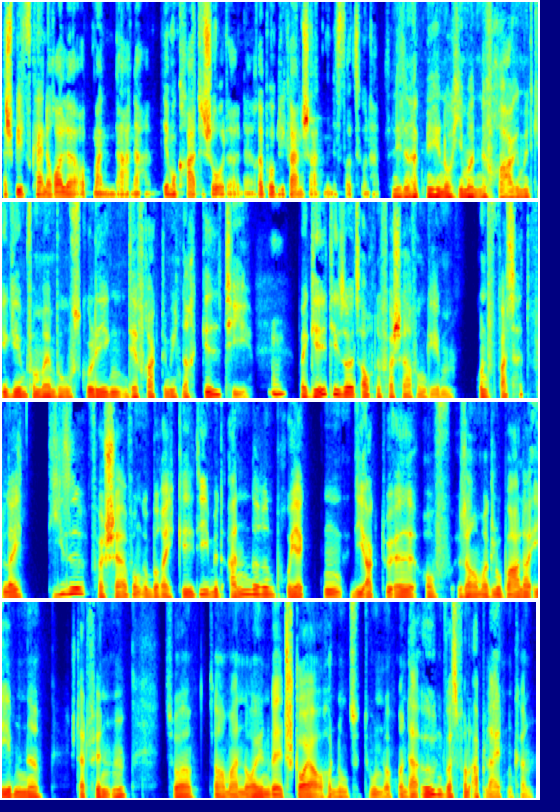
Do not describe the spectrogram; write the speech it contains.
Da spielt es keine Rolle, ob man da eine demokratische oder eine republikanische Administration hat. Sandy, dann hat mir hier noch jemand eine Frage mitgegeben von meinem Berufskollegen, der fragte mich nach Guilty. Mhm. Bei Guilty soll es auch eine Verschärfung geben. Und was hat vielleicht diese Verschärfung im Bereich Guilty mit anderen Projekten, die aktuell auf, sagen wir mal, globaler Ebene stattfinden, zur, sagen wir mal, neuen Weltsteuerordnung zu tun? Ob man da irgendwas von ableiten kann?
